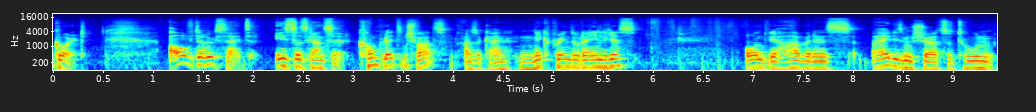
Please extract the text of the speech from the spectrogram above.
Gold. Auf der Rückseite ist das Ganze komplett in schwarz, also kein Neckprint oder ähnliches. Und wir haben es bei diesem Shirt zu tun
